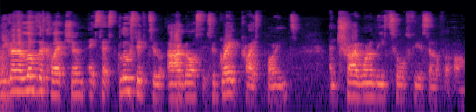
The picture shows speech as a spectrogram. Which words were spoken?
You're going to love the collection. It's exclusive to Argos. It's a great price point. And try one of these tools for yourself at home.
